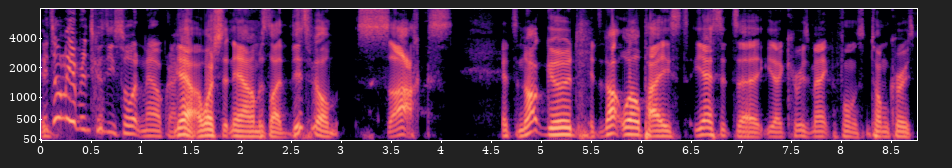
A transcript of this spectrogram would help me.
It's only average because you saw it now, Craig. Yeah, I watched it now and I was like, this film sucks. It's not good. It's not well paced. Yes, it's a you know charismatic performance from Tom Cruise.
